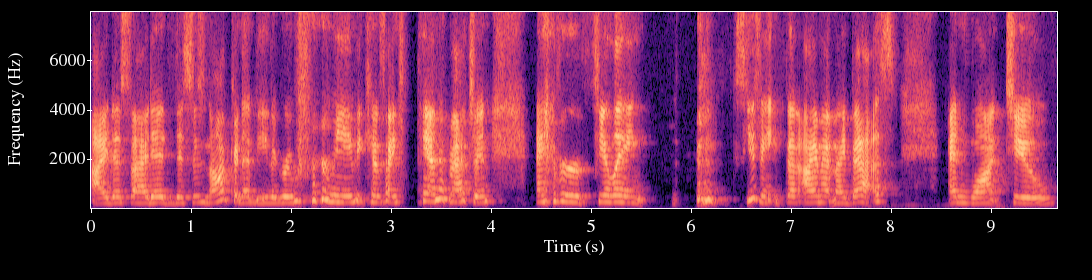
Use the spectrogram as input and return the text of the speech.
I decided this is not going to be the group for me because I can't imagine ever feeling, excuse me, that I'm at my best and want to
